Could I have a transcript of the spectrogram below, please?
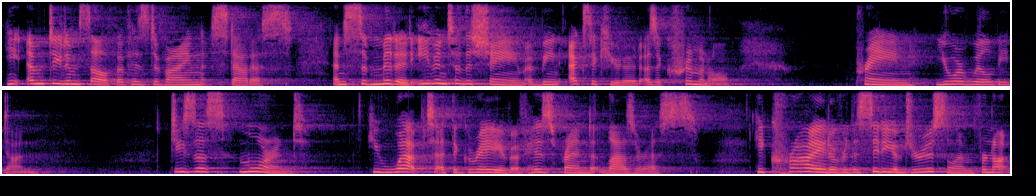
He emptied himself of his divine status and submitted even to the shame of being executed as a criminal praying, Your will be done. Jesus mourned. He wept at the grave of his friend Lazarus. He cried over the city of Jerusalem for not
